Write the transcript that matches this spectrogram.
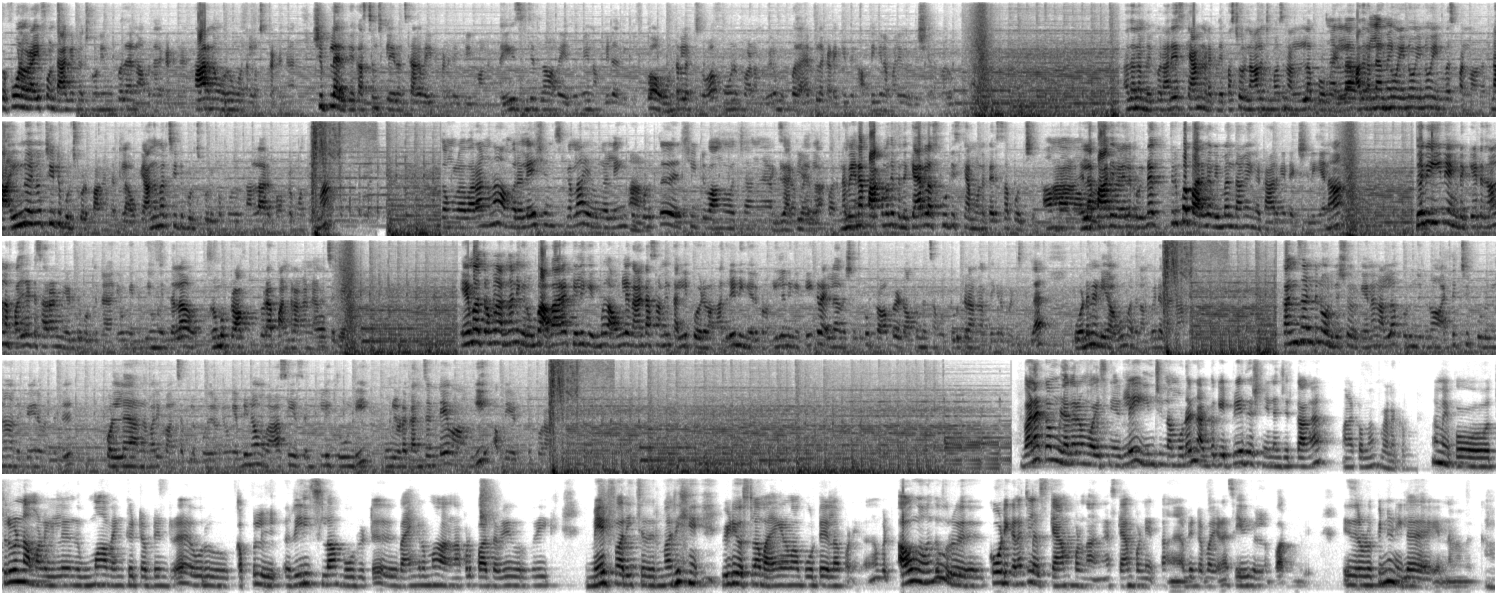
இப்போ ஃபோன் ஒரு iPhone target வச்சுக்கோங்க. முப்பதாயிரம் நாற்பதாயிரம் கட்டுங்க. காரணம் ஒரு ஒன்றரை லட்சம் கட்டுங்க. ஷிப்ல இருக்கு கஸ்டம்ஸ் கிளியரன்ஸ்க்காக வெயிட் பண்ணுது அப்படின்வாங்க தயவு செஞ்சுட்டு தான் வந்து எதுவுமே நம்பிடாதீங்க. இப்போ ஒன்றரை லட்ச ரூபா ஃபோனுக்கு நம்ம வெறும் முப்பதாயிரத்துல கிடைக்குது அப்படிங்கிற மாதிரி ஒரு விஷயம் வரும். அதான் நம்ம இப்போ நிறைய ஸ்கேம் நடக்குது. ஃபர்ஸ்ட் ஒரு நாலஞ்சு மாசம் நல்லா போகும் நல்லா அதை எல்லாமே. இன்னும் இன்னும் இன்னும் இன்வெஸ்ட் பண்ணுவாங்க. நான் இன்னும் இன்னும் சீட்டு பிடிச்சி கொடுப்பாங்க இந்த இடத்துல. ஓகே அந்த மாதிரி சீட்டு பிடிச்சி கொடுக்கும்போது நல்லா இருக்கும். அப்புறம் மொத்தமா ஒருத்தவங்க வராங்கன்னா அவங்க ரிலேஷன்ஸ்க்கெல்லாம் இவங்க லிங்க். கொடுத்து ஷீட் வாங்க வச்சாங்க எக்ஸாக்ட்லி நம்ம என்ன பார்க்கும்போது இப்போ இந்த கேரளா ஸ்கூட்டி ஸ்கேம் ஒன்று பெருசா போச்சு. ஆமா. எல்லாம் பாதி வேலையில கொடுத்தா திரும்ப பாருங்க விமன் தாங்க எங்க டார்கெட் ஆக்சுவலி ஏன்னா உதவின்னு என்கிட்ட கேட்டதுனால நான் பதினெட்டு சாரம் எடுத்து கொடுத்துட்டேன். இவங்க இவங்க இதெல்லாம் ரொம்ப ப்ராப்பரா பண்றாங்கன்னு நினைச்சிட்டு. ஏமாத்துறவங்களா இருந்தா நீங்க ரொம்ப அவாரா கேள்வி கேட்கும்போது அவங்களே வேண்டாம் சாமி தள்ளி போயிடுவாங்க. அதுலயே நீங்க இருக்கணும். இல்ல நீங்க கேட்குற எல்லா விஷயத்துக்கும் ப்ராப்பர் டாக்குமெண்ட்ஸ் அவங்க கொடுக்குறாங்க அப்படிங்கிற பட்சத்துல உடனடியாகவும் அது நம்பிட வேணாம். கன்சன்ட்னு ஒரு விஷயம் இருக்கு. ஏன்னா நல்லா புரிஞ்சுக்கணும். அடிச்சு கொடுங்கன்னா அந்த பேர் வந்துட்டு கொல்ல அந்த மாதிரி கான்செப்ட்ல போயிடும் இவங்க எப்படின்னா உங்க ஆசையை சிம்பிளி தூண்டி உங்களோட கன்சென்ட்டே வாங்கி அப்படி எடுத்துட்டு போறாங்க. வணக்கம் நகரம் வாய்ஸ் நேர்களே. இன்று நம்முடன் அட்வொகேட் பிரியதர்ஷினி இணைஞ்சிருக்காங்க. வணக்கம் மேம் வணக்கம். மேம் இப்போது திருவண்ணாமலையில் இந்த உமா வெங்கட் அப்படின்ற ஒரு கப்பல் ரீல்ஸ்லாம் போட்டுட்டு பயங்கரமாக நான் கூட பார்த்த அப்படியே ஒரு பெரிய மேட் ஃபார் ஈச் அதர் மாதிரி வீடியோஸ்லாம் பயங்கரமாக போட்டு எல்லாம் பண்ணியிருக்காங்க பட் அவங்க வந்து ஒரு கோடிக்கணக்கில் ஸ்கேம் பண்ணாங்க ஸ்கேம் பண்ணியிருக்காங்க அப்படின்ற மாதிரியான செய்திகள்லாம் பார்க்க முடியும் இதோட பின்னணியில் என்ன மேம் இருக்கு?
